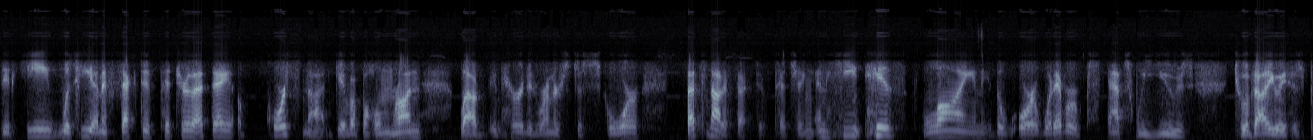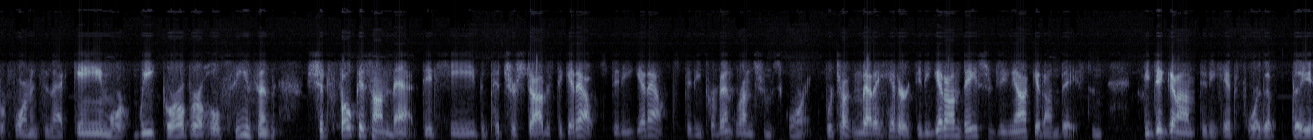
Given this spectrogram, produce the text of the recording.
Did he was he an effective pitcher that day? Of course not. Gave up a home run, allowed inherited runners to score. That's not effective pitching. And he his line the, or whatever stats we use to evaluate his performance in that game or week or over a whole season should focus on that. Did he, the pitcher's job is to get outs. Did he get outs? Did he prevent runs from scoring? We're talking about a hitter. Did he get on base or did he not get on base? And if he did get on, did he hit for the, the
